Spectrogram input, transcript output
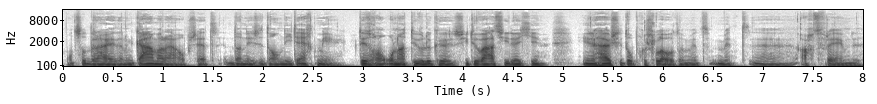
Want zodra je er een camera op zet, dan is het dan niet echt meer. Het is al een onnatuurlijke situatie dat je in een huis zit opgesloten met, met eh, acht vreemden.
